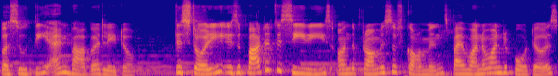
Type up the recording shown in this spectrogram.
Pasuti, and Babar later. This story is a part of the series on the promise of commons by 101 reporters,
